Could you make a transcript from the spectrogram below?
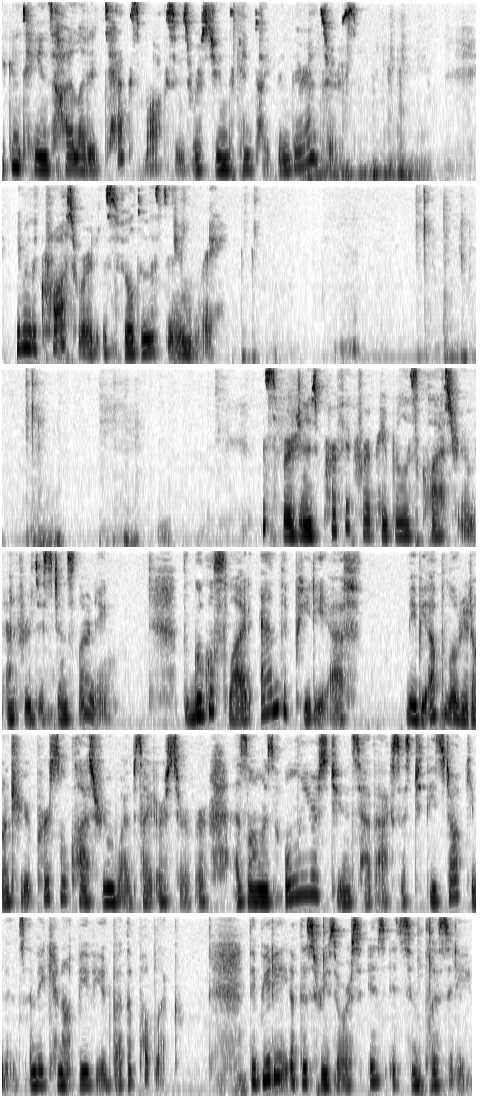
It contains highlighted text boxes where students can type in their answers. Even the crossword is filled in the same way. This version is perfect for a paperless classroom and for distance learning. The Google Slide and the PDF may be uploaded onto your personal classroom website or server as long as only your students have access to these documents and they cannot be viewed by the public. The beauty of this resource is its simplicity.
